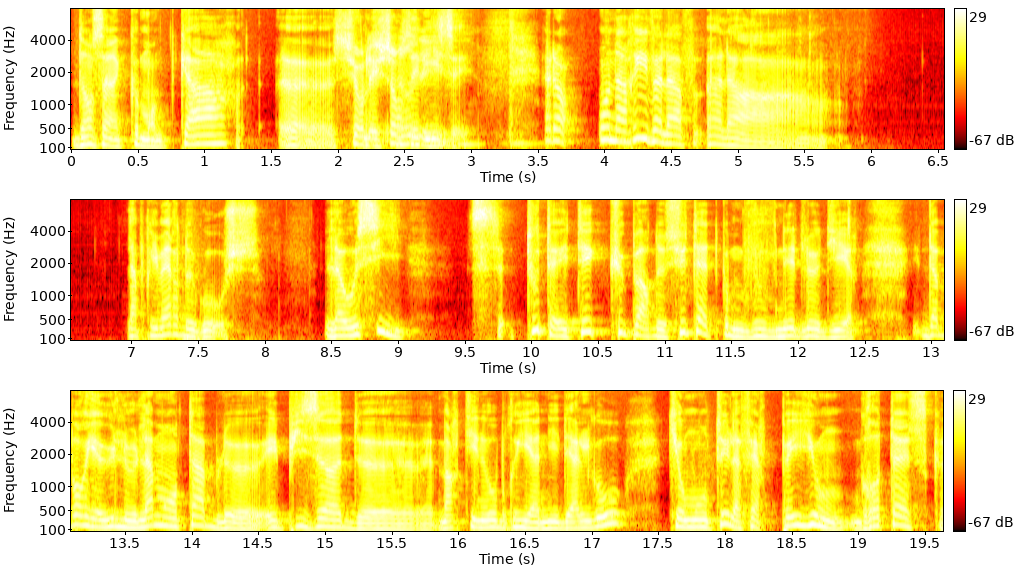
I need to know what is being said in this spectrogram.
dans un commande-car euh, sur les Champs-Élysées. Alors, on arrive à la, à la, la primaire de gauche là aussi, tout a été cul par-dessus tête, comme vous venez de le dire. D'abord, il y a eu le lamentable épisode euh, Martine Aubry et Anne Hidalgo qui ont monté l'affaire Payon, grotesque.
